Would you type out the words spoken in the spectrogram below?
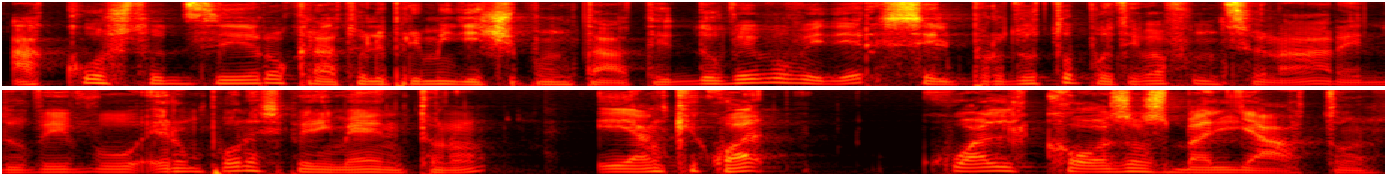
A costo zero ho creato le prime 10 puntate. Dovevo vedere se il prodotto poteva funzionare, dovevo... era un po' un esperimento, no? E anche qua qualcosa ho sbagliato.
